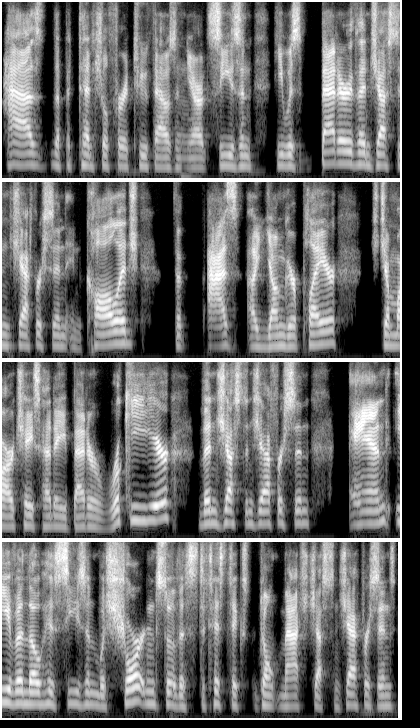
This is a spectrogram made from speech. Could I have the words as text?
has the potential for a 2,000 yard season. He was better than Justin Jefferson in college as a younger player. Ja'Marr Chase had a better rookie year than Justin Jefferson. And even though his season was shortened, so the statistics don't match Justin Jefferson's,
